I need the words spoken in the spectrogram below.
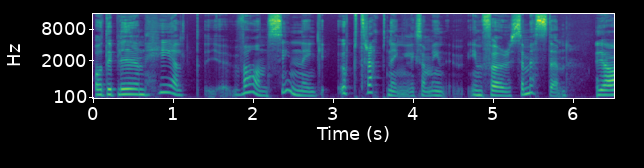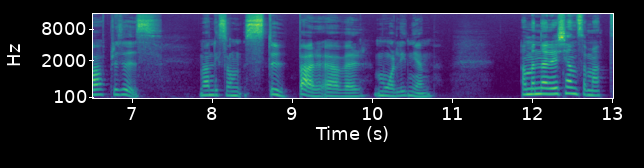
Och det blir en helt vansinnig upptrappning liksom in, inför semestern. ja precis. Man liksom stupar över mållinjen. Ja, men när det känns som att,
